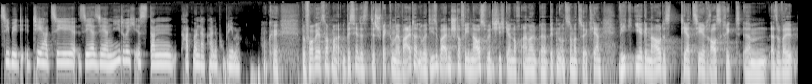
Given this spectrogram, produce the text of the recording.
CBD, THC sehr, sehr niedrig ist, dann hat man da keine Probleme. Okay. Bevor wir jetzt noch mal ein bisschen das, das Spektrum erweitern über diese beiden Stoffe hinaus, würde ich dich gerne noch einmal äh, bitten, uns noch mal zu erklären, wie ihr genau das THC rauskriegt. Ähm, also weil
